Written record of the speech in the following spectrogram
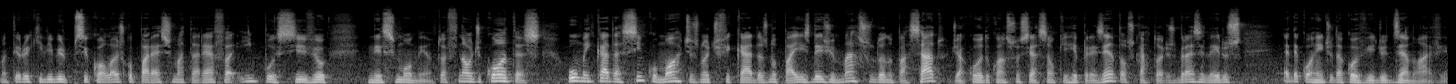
Manter o equilíbrio psicológico parece uma tarefa impossível nesse momento. Afinal de contas, uma em cada cinco mortes notificadas no país desde março do ano passado, de acordo com a associação que representa os cartórios brasileiros, é decorrente da Covid-19.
